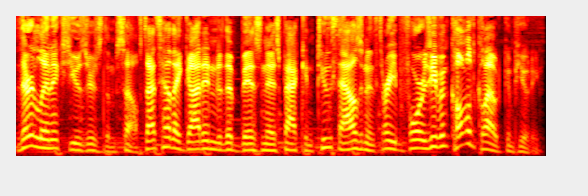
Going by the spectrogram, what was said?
They're Linux users themselves. That's how they got into the business back in 2003 before it was even called cloud computing.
